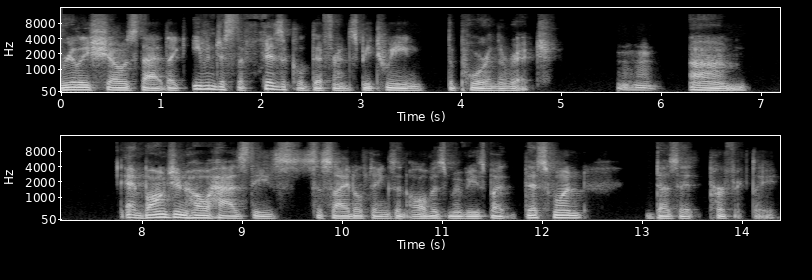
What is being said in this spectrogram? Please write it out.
really shows that like even just the physical difference between the poor and the rich Mhm. um and bong joon-ho has these societal things in all of his movies but this one does it perfectly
